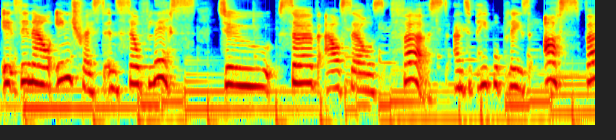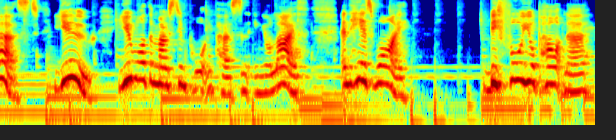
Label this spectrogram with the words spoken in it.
it's in our interest and selfless to serve ourselves first and to people please us first. You, you are the most important person in your life. And here's why before your partner,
